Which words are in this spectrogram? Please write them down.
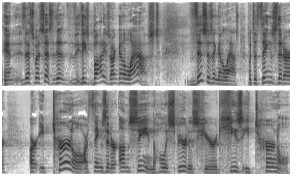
And that's what it says. These bodies aren't going to last. This isn't going to last. But the things that are are eternal are things that are unseen. The Holy Spirit is here, and He's eternal.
